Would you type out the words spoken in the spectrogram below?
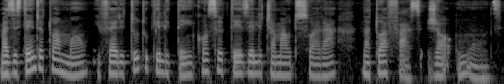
Mas estende a tua mão e fere tudo o que ele tem, e com certeza ele te amaldiçoará na tua face. Jó 1:11.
